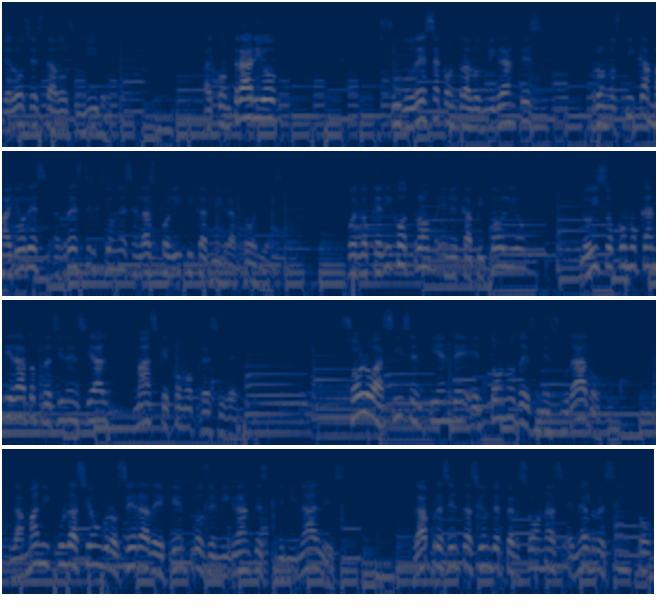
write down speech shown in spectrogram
de los Estados Unidos. Al contrario, su dureza contra los migrantes pronostica mayores restricciones en las políticas migratorias, pues lo que dijo Trump en el Capitolio lo hizo como candidato presidencial más que como presidente. Solo así se entiende el tono desmesurado, la manipulación grosera de ejemplos de migrantes criminales, la presentación de personas en el recinto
